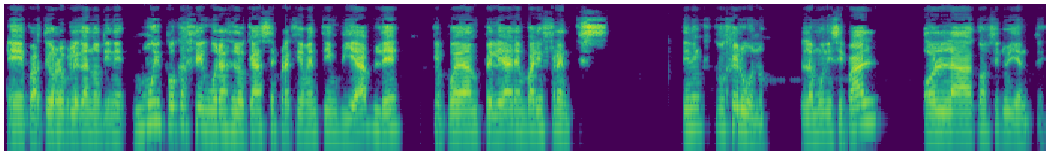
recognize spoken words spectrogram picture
El Partido Republicano tiene muy pocas figuras, lo que hace prácticamente inviable que puedan pelear en varios frentes. Tienen que coger uno, la municipal o la constituyente.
